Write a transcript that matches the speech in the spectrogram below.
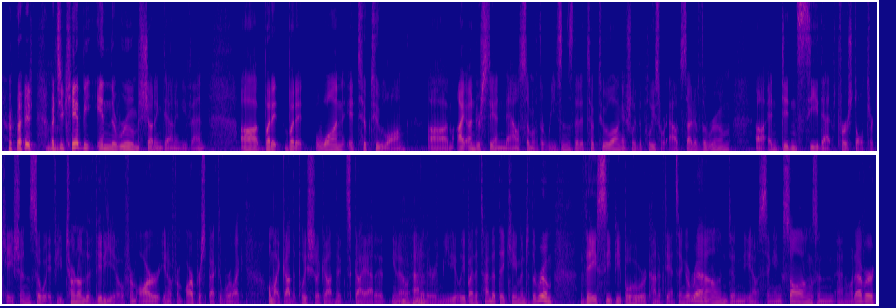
right? Mm-hmm. But you can't be in the room shutting down an event. Uh, but it, but it, one, it took too long. Um, I understand now some of the reasons that it took too long. Actually, the police were outside of the room uh, and didn't see that first altercation. So if you turn on the video from our, you know, from our perspective, we're like, oh my God, the police should have gotten this guy out of, you know, mm-hmm. out of there immediately. By the time that they came into the room, they see people who were kind of dancing around and you know singing songs and and whatever.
